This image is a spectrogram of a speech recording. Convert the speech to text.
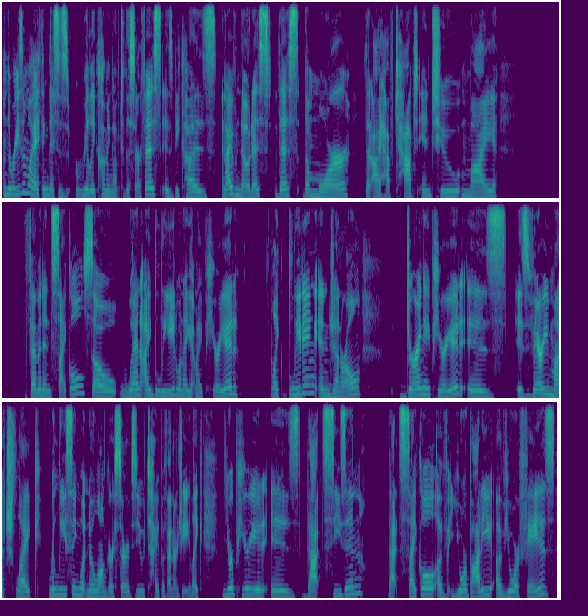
and the reason why I think this is really coming up to the surface is because, and I've noticed this the more that I have tapped into my feminine cycle. So when I bleed, when I get my period, like bleeding in general during a period is is very much like releasing what no longer serves you type of energy. Like your period is that season that cycle of your body, of your phase.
